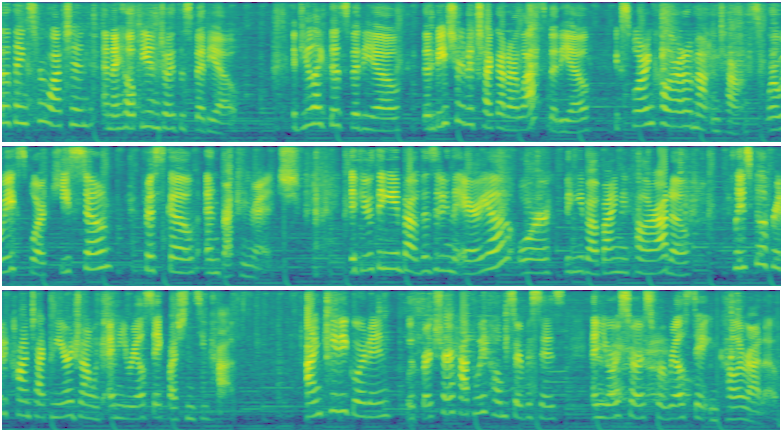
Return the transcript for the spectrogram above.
So thanks for watching, and I hope you enjoyed this video. If you like this video, then be sure to check out our last video, Exploring Colorado Mountain Towns, where we explore Keystone, Frisco, and Breckenridge. If you're thinking about visiting the area or thinking about buying in Colorado, please feel free to contact me or John with any real estate questions you have. I'm Katie Gordon with Berkshire Hathaway Home Services and your source for real estate in Colorado.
